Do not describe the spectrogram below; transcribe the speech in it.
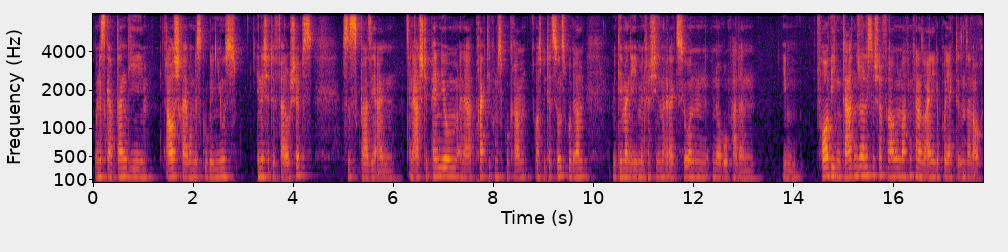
Und es gab dann die Ausschreibung des Google News Initiative Fellowships. Das ist quasi ein, eine Art Stipendium, eine Art Praktikumsprogramm, Hospitationsprogramm, mit dem man eben in verschiedenen Redaktionen in Europa dann eben vorwiegend datenjournalistische Erfahrungen machen kann. Also einige Projekte sind dann auch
